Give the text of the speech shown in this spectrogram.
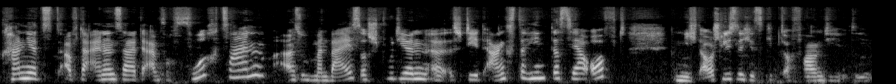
Kann jetzt auf der einen Seite einfach Furcht sein, also man weiß aus Studien, äh, es steht Angst dahinter sehr oft, nicht ausschließlich, es gibt auch Frauen, die, die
